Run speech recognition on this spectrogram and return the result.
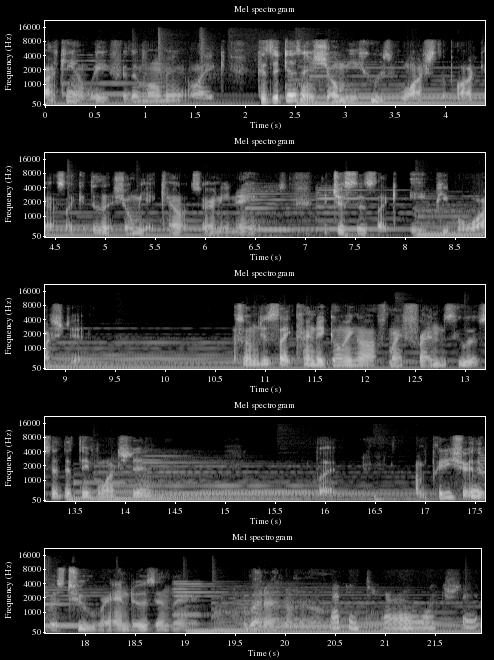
I can't wait for the moment, like, because it doesn't show me who's watched the podcast. Like, it doesn't show me accounts or any names. It just says, like, eight people watched it. So I'm just, like, kind of going off my friends who have said that they've watched it. But I'm pretty sure there was two randos in there. But I don't know. Zach and Tara watched it.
